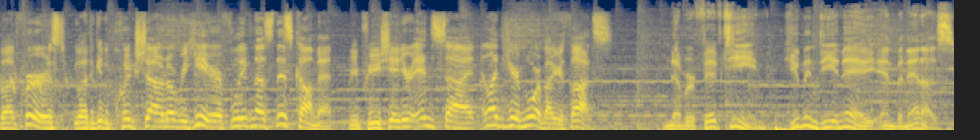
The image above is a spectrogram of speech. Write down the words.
But first, we'd like to give a quick shout out over here for leaving us this comment. We appreciate your insight and like to hear more about your thoughts. Number 15 Human DNA and Bananas.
